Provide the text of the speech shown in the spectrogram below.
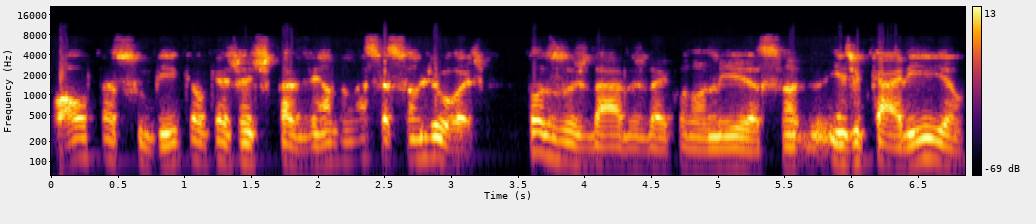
volta a subir, que é o que a gente está vendo na sessão de hoje. Todos os dados da economia indicariam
